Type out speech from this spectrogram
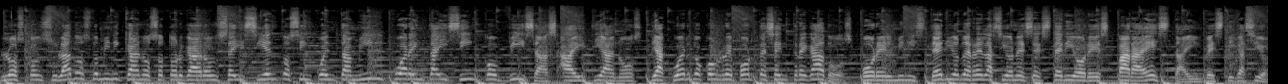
los consulados dominicanos otorgaron 650.045 visas a haitianos, de acuerdo con reportes entregados por el Ministerio de Relaciones Exteriores para esta investigación.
